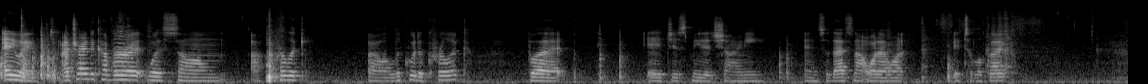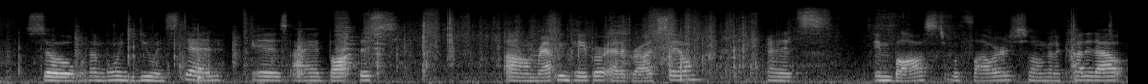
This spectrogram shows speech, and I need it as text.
anyway I tried to cover it with some acrylic uh, liquid acrylic, but it just made it shiny. And so that's not what I want it to look like. So what I'm going to do instead is I had bought this um, wrapping paper at a garage sale and it's embossed with flowers so I'm going to cut it out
